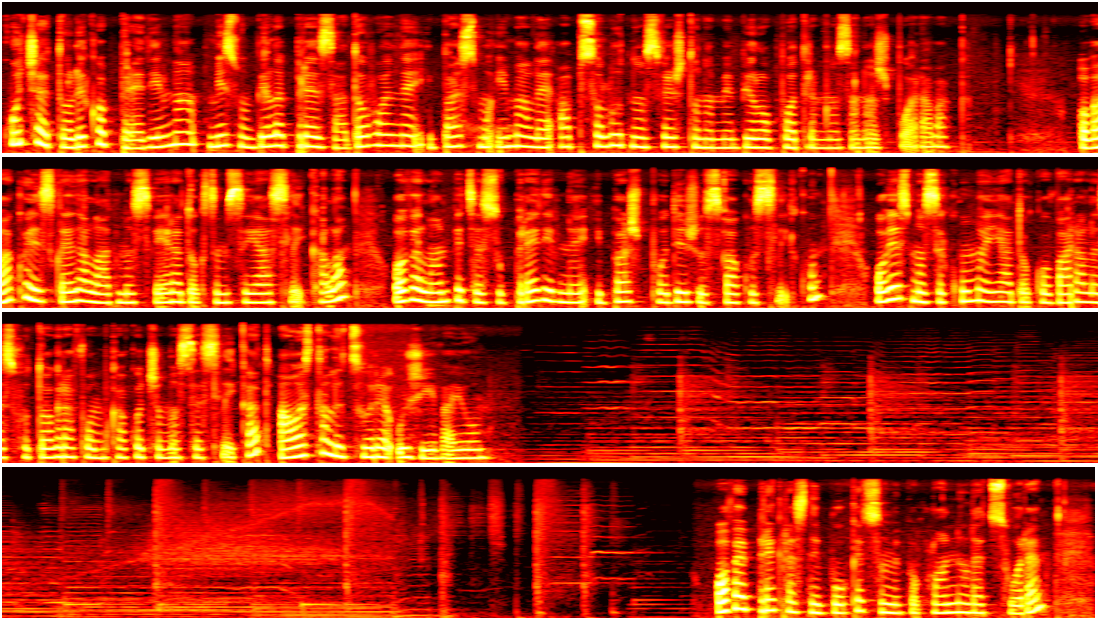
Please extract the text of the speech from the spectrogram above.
Kuća je toliko predivna, mi smo bile prezadovoljne i baš smo imale apsolutno sve što nam je bilo potrebno za naš boravak. Ovako je izgledala atmosfera dok sam se ja slikala. Ove lampice su predivne i baš podižu svaku sliku. Ovdje smo se kuma i ja dogovarale s fotografom kako ćemo se slikat, a ostale cure uživaju. Ovaj prekrasni buket su mi poklonile cure.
